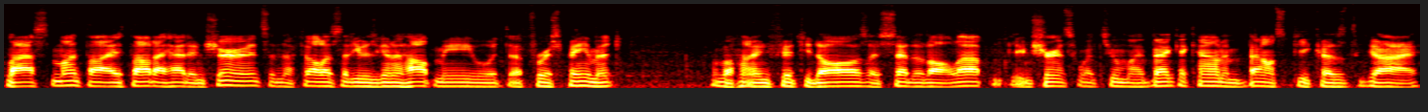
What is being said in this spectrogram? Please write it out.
Last month I thought I had insurance and the fella said he was going to help me with the first payment of $150. I set it all up. The insurance went through my bank account and bounced because the guy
